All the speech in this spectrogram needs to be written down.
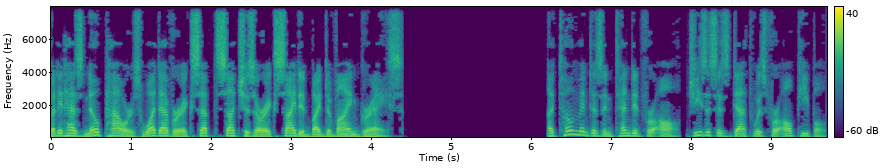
but it has no powers whatever except such as are excited by divine grace. Atonement is intended for all, Jesus's death was for all people,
